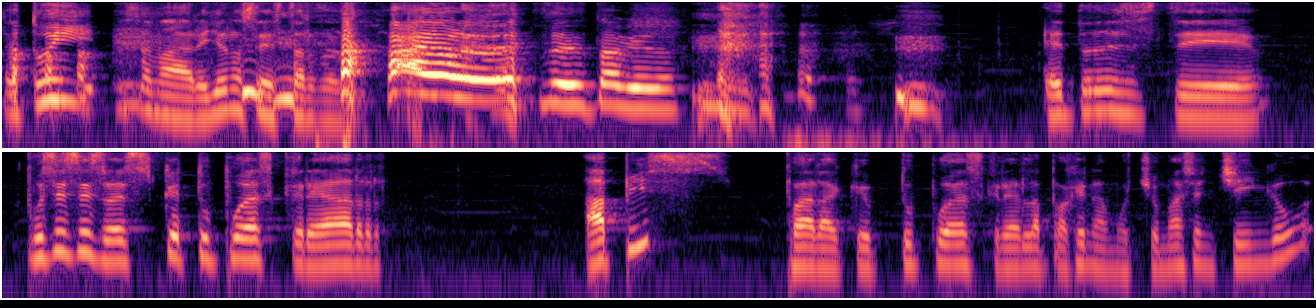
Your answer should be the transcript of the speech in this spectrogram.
Tatooine, esa madre, yo no sé Star Wars. Se está viendo. Entonces, este, pues es eso, es que tú puedas crear APIs para que tú puedas crear la página mucho más en chingo,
